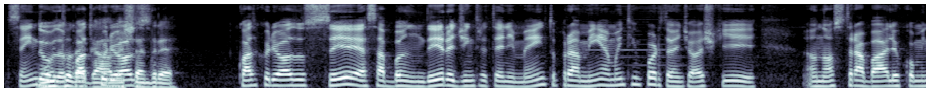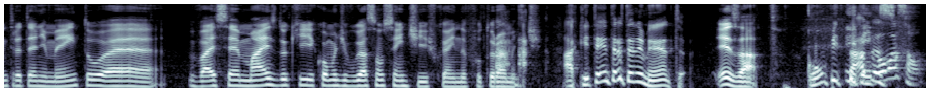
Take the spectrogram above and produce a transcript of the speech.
Sem dúvida, Muito quatro legal, curiosos. Alexandre. Quatro Curiosos ser essa bandeira de entretenimento, para mim é muito importante. Eu acho que o nosso trabalho como entretenimento é vai ser mais do que como divulgação científica ainda futuramente. Aqui tem entretenimento. Exato. Com pitadas, e tem informação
